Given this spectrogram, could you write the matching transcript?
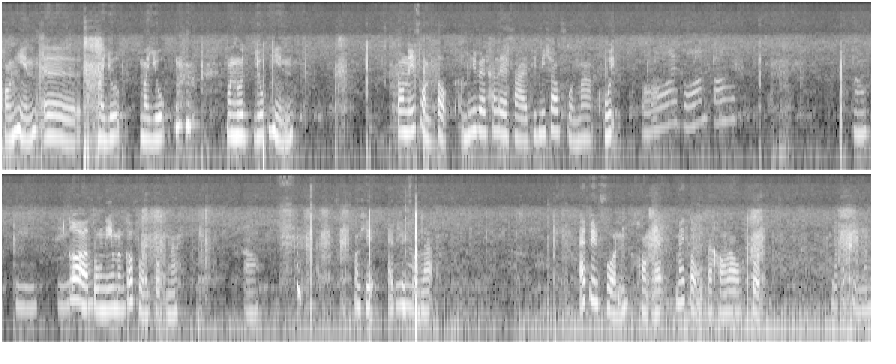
ของหิน เออ มายุมายุก มนุษย์ยุคหิน ตรงนี้ฝนตก พี่ไปทะเลทรายพี่ไม่ชอบฝนมาก อุ้ยโอ้ยฝนตกเอาตีตี ก็ตรงนี้มันก็ฝนตกนะ เอาโอเค แอดปิดฝนละ แอดปิดฝนของแอดไม่ตกแต่ของเราตก แล้วก็ปิดมัน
